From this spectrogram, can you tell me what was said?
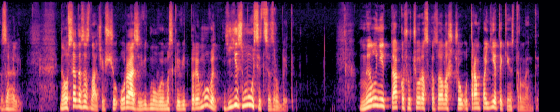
взагалі. Неоседа зазначив, що у разі відмови Москви від перемовин її змусять це зробити. Мелоні також вчора сказала, що у Трампа є такі інструменти.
